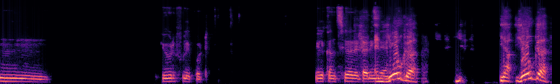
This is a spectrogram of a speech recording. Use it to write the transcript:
Hmm. Beautifully put. We'll consider returning. And yoga, yeah, yoga.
